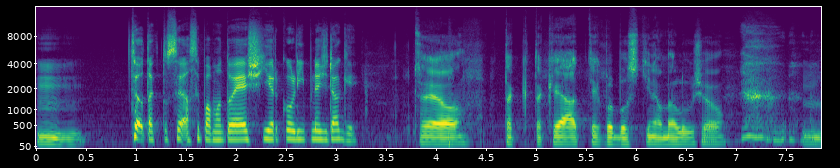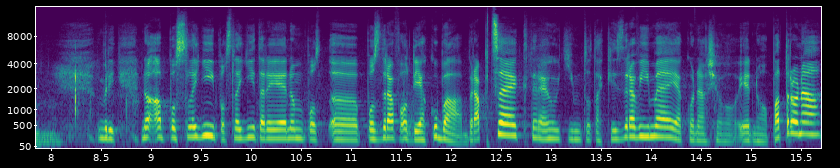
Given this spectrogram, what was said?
Hmm. To, tak to si asi pamatuješ, Jirko, líp než Dagi. To jo, tak, tak já těch blbostí namelu, že jo. Dobrý. No a poslední, poslední tady je jenom uh, pozdrav od Jakuba Brabce, kterého tímto taky zdravíme jako našeho jednoho patrona.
